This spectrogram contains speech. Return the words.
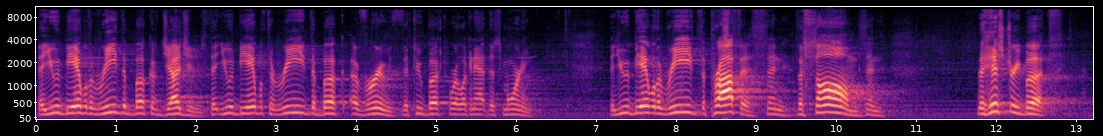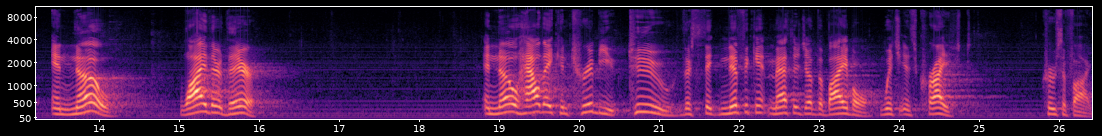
That you would be able to read the book of Judges. That you would be able to read the book of Ruth, the two books we're looking at this morning. That you would be able to read the prophets and the Psalms and the history books and know why they're there and know how they contribute to the significant message of the Bible, which is Christ crucified.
